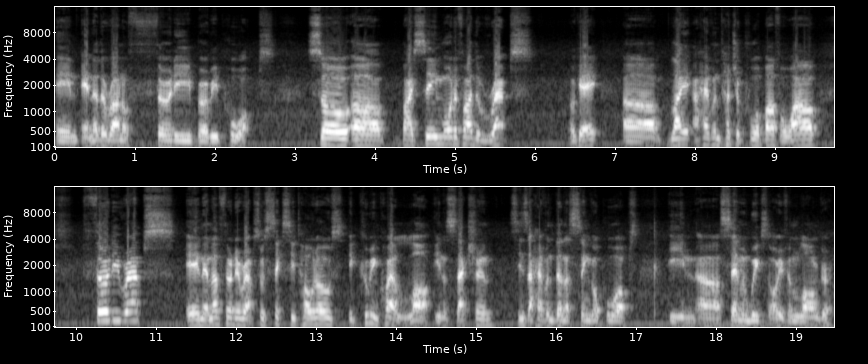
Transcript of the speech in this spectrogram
and another round of 30 burpee pull-ups. So uh, by saying modify the reps, okay, uh, like I haven't touched a pull-up bar for a while, 30 reps and another 30 reps, so 60 totals. It could be quite a lot in a section since I haven't done a single pull-ups in uh, seven weeks or even longer.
